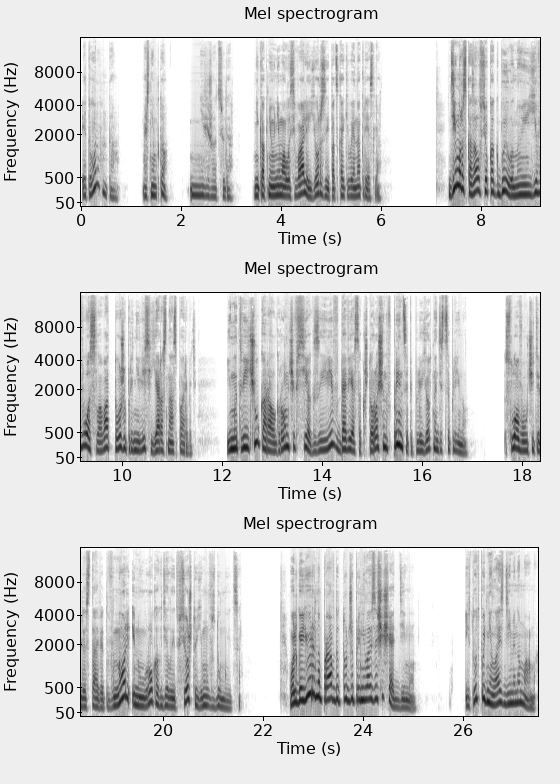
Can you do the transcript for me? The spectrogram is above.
Это он вон там? А с ним кто? Не вижу отсюда». Никак не унималась Валя, ёрзая и подскакивая на кресле. Дима рассказал все как было, но и его слова тоже принялись яростно оспаривать. И Матвейчук орал громче всех, заявив в довесок, что Рощин в принципе плюет на дисциплину. Слово учителя ставит в ноль и на уроках делает все, что ему вздумается. Ольга Юрьевна, правда, тут же принялась защищать Диму. И тут поднялась Димина мама.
